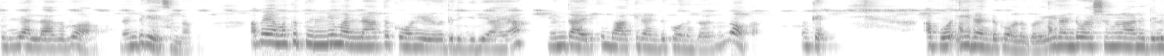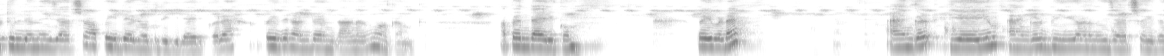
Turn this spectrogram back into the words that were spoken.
തുല്യമല്ലാത്തതും ആവാം. രണ്ട് കേസ് ഉണ്ടാകും അപ്പോൾ നമുക്ക് തുല്യമല്ലാത്ത കോൺ എഴുപത് ഡിഗ്രി ആയ എന്തായിരിക്കും ബാക്കി രണ്ട് കോണുകളെന്ന് നോക്കാം. ഓക്കെ അപ്പോൾ ഈ രണ്ട് കോണുകൾ ഈ രണ്ട് വശങ്ങളാണ് ഇതിൽ തുല്യം എന്ന് വിചാരിച്ചു അപ്പോൾ ഇത് എഴുപത് ഡിഗ്രി ആയിരിക്കും അല്ലേ? അപ്പോൾ ഇത് രണ്ടും എന്താണെന്ന് നോക്കാം നമുക്ക്. അപ്പോൾ എന്തായിരിക്കും? അപ്പോൾ ഇവിടെ ആംഗിൾ എയും ആംഗിൾ ബിയും ആണെന്ന് വിചാരിച്ചോ ഇത്.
